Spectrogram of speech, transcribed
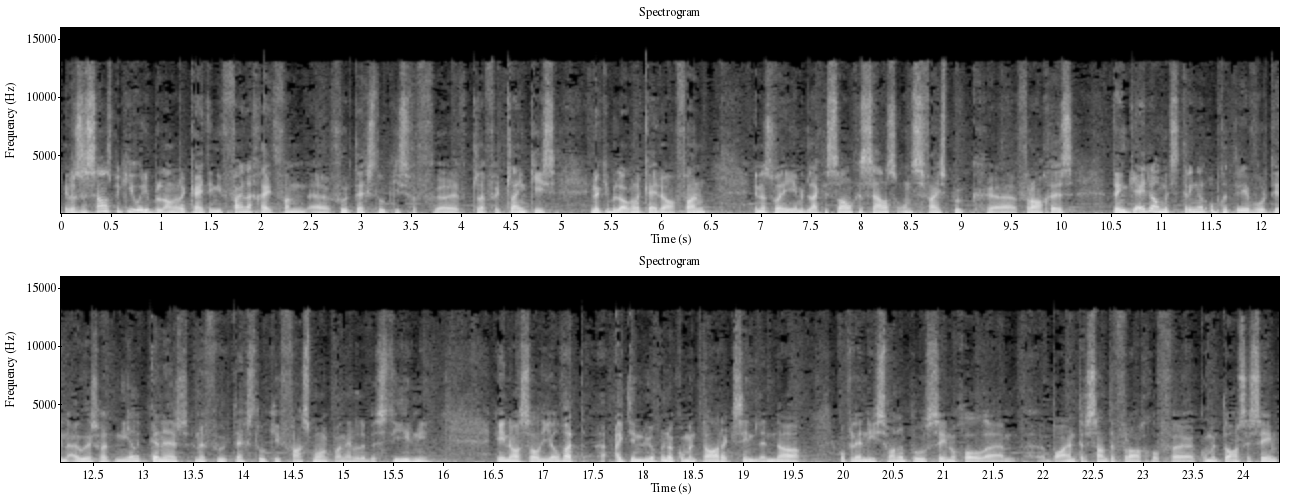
En ons gesels 'n bietjie oor die belangrikheid en die veiligheid van uh, voertuigstoeltjies vir uh, vir kleintjies en ook die belangrikheid daarvan. En ons wil hê jy moet lekker saamgesels. Ons Facebook uh, vraag is Dink jy daar moet strenger opgetree word teen ouers wat nie hulle kinders in 'n voertuigstoeltjie vasmaak wanneer hulle bestuur nie? En daar sal heelwat uiteenlopende kommentaar ek sien Linda of Lindy Swanepoel sê nogal 'n um, baie interessante vraag of 'n uh, kommentaar. Sy sê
